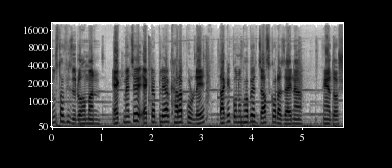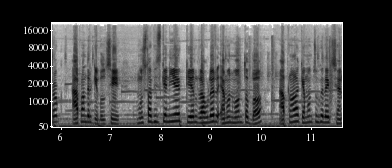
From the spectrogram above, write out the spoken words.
মুস্তাফিজুর রহমান। এক ম্যাচে একটা প্লেয়ার খারাপ করলে তাকে কোনোভাবে জাজ করা যায় না। হ্যাঁ দর্শক, আপনাদের কি বলছি? মুস্তাফিজকে নিয়ে কেএল রাহুলের এমন মন্তব্য, আপনারা কেমন চোখে দেখছেন?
